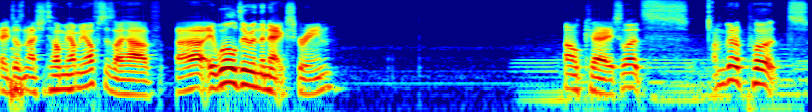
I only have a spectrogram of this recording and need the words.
It doesn't actually tell me how many officers I have. Uh, it will do in the next screen. Okay, so let's... I'm going to put...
